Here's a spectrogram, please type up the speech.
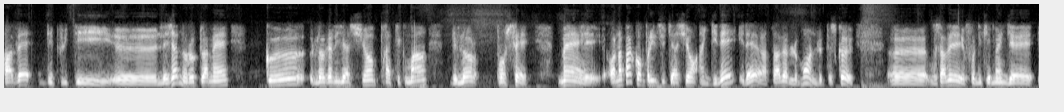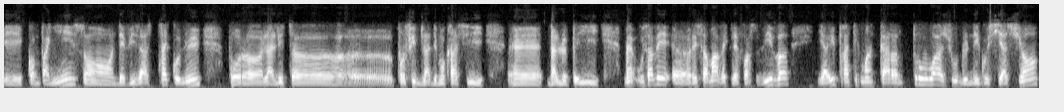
avaient député. les gens réclamaient l'organisation pratiquement de leur procès. Mais on n'a pas compris une situation en Guinée et d'ailleurs à travers le monde, puisque euh, vous savez, Fonike Mengue et compagnie sont des visages très connus pour euh, la lutte euh, profit de la démocratie euh, dans le pays. Mais vous savez, récemment avec les forces vives, il y a eu pratiquement 43 jours de négociations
